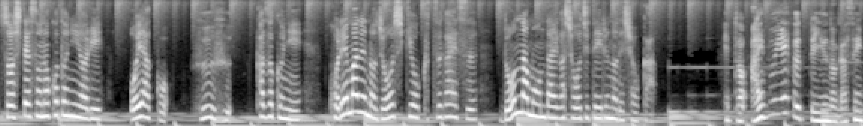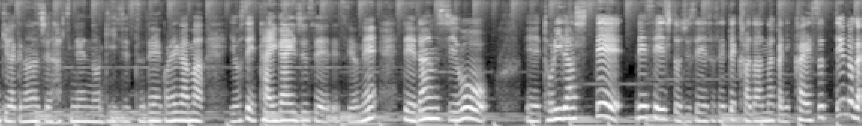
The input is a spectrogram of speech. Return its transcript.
そしてそのことにより親子夫婦家族にこれまでの常識を覆すどんな問題が生じているのでしょうか？えっと、IVF っていうのが1978年の技術でこれがまあ要するに体外受精ですよね。で卵子をえー、取り出してで精子と受精させて体の中に返すっていうのが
